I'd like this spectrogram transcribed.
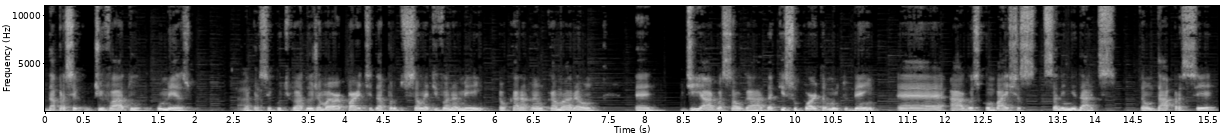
Dá para ser cultivado o mesmo. Para ser cultivado. Hoje a maior parte da produção é de Vanamei, é, é um camarão é, de água salgada que suporta muito bem é, águas com baixas salinidades. Então dá para ser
